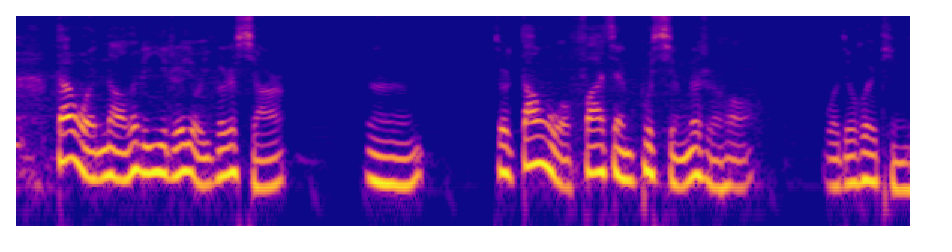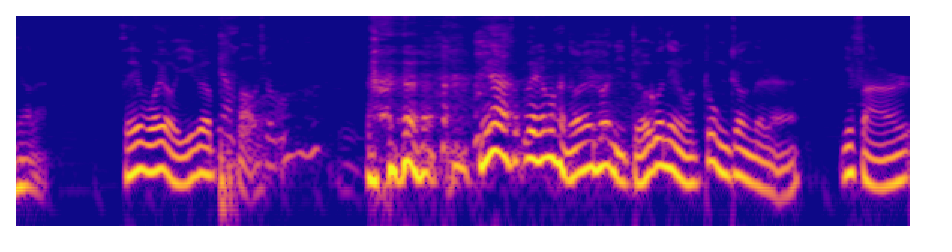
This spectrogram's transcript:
但是我脑子里一直有一根弦儿，嗯，就是当我发现不行的时候，我就会停下来。所以我有一个要保谱，重。你看，为什么很多人说你得过那种重症的人，你反而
